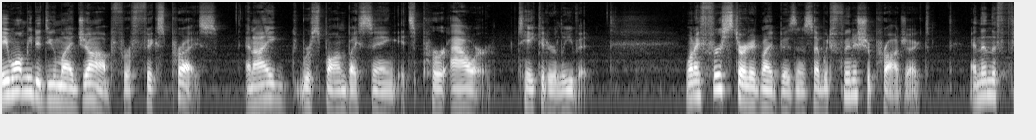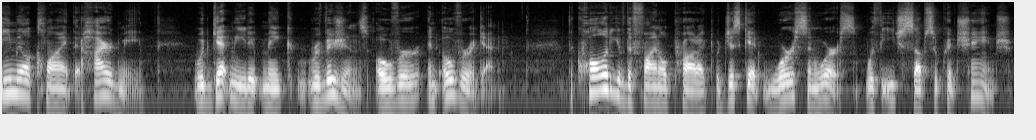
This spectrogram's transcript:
They want me to do my job for a fixed price, and I respond by saying it's per hour, take it or leave it. When I first started my business, I would finish a project, and then the female client that hired me would get me to make revisions over and over again. The quality of the final product would just get worse and worse with each subsequent change.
